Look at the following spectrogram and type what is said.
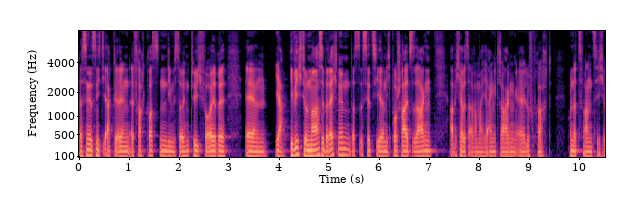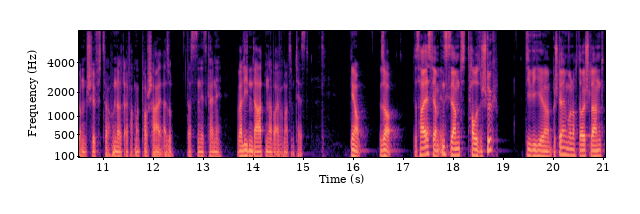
Das sind jetzt nicht die aktuellen äh, Frachtkosten, die müsst ihr euch natürlich für eure ähm, ja, Gewichte und Maße berechnen. Das ist jetzt hier nicht pauschal zu sagen, aber ich habe jetzt einfach mal hier eingetragen, äh, Luftfracht 120 und Schiff 200 einfach mal pauschal. Also das sind jetzt keine validen Daten, aber einfach mal zum Test. Genau. So, das heißt, wir haben insgesamt 1000 Stück, die wir hier bestellen wollen nach Deutschland.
